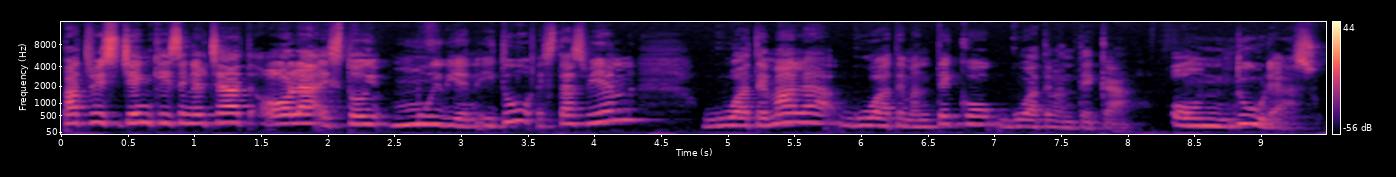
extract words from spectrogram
Patrice Jenkins en el chat. Hola, estoy muy bien. ¿Y tú? ¿Estás bien? Guatemala, guatemalteco, guatemalteca. Honduras,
